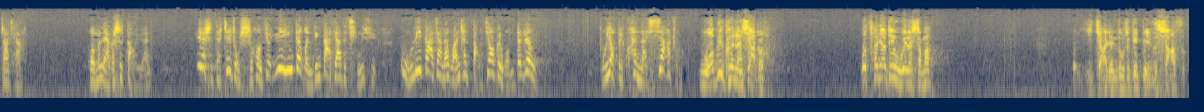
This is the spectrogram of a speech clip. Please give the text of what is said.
张强，我们两个是党员。越是在这种时候，就越应该稳定大家的情绪，鼓励大家来完成党交给我们的任务，不要被困难吓住。我被困难吓住了。我参加队伍为了什么？一家人都是给鬼子杀死的。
